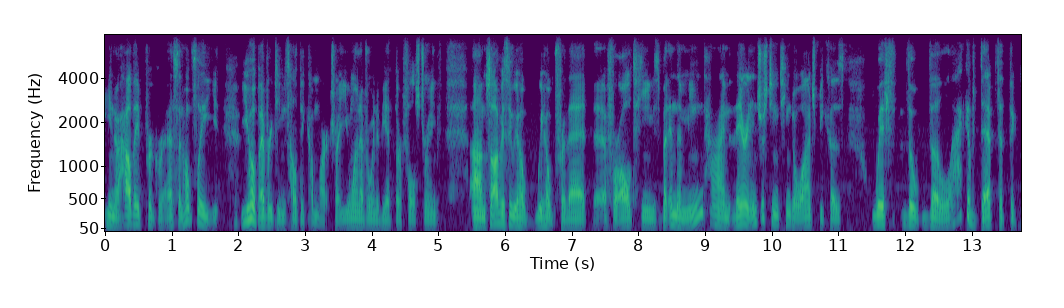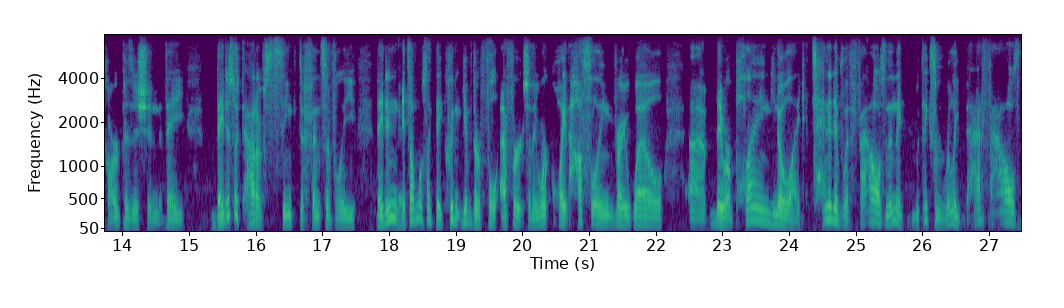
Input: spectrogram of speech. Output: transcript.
you know how they progress, and hopefully, you, you hope every team is healthy come March, right? You want everyone to be at their full strength. Um, so obviously, we hope we hope for that uh, for all teams. But in the meantime, they're an interesting team to watch because with the the lack of depth at the guard position, they they just looked out of sync defensively. They didn't. Yeah. It's almost like they couldn't give their full effort, so they weren't quite hustling very well. Uh, they were playing, you know, like tentative with fouls, and then they would take some really bad fouls.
